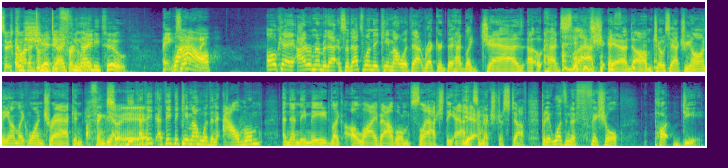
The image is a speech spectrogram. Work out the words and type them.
So it's Oh kind of done shit! differently. 1992. Exactly. Wow. Okay, I remember that. So that's when they came out with that record that had like jazz, uh, had Slash and um, Joe Satriani on like one track, and I think so, yeah, they- I think I think they came out with an album, and then they made like a live album slash they added Yeah. some extra stuff, but it wasn't official part D.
